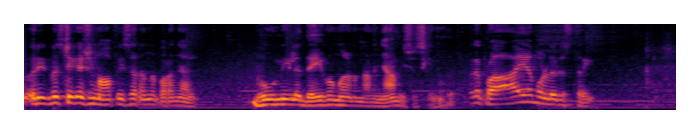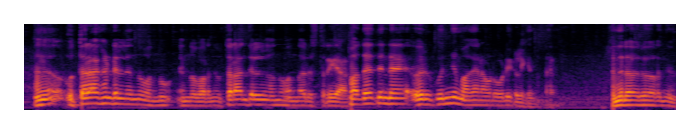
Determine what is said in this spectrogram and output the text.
ഒരു ഇൻവെസ്റ്റിഗേഷൻ ഓഫീസർ എന്ന് പറഞ്ഞാൽ ഭൂമിയിലെ ദൈവമാണെന്നാണ് ഞാൻ വിശ്വസിക്കുന്നത്. വളരെ പ്രായമുള്ളൊരു സ്ത്രീ. അങ്ങ് ഉത്തരാഖണ്ഡിൽ നിന്ന് വന്നു എന്ന് പറഞ്ഞു. ഉത്തരാഞ്ചലിൽ നിന്ന് വന്ന ഒരു സ്ത്രീയാണ്. അപ്പോൾ അദ്ദേഹത്തിന്റെ ഒരു കുഞ്ഞു മകൻ അവിടെ ഓടി കളിക്കുന്നുണ്ടായിരുന്നു. എന്നിട്ട് അവർ പറഞ്ഞു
